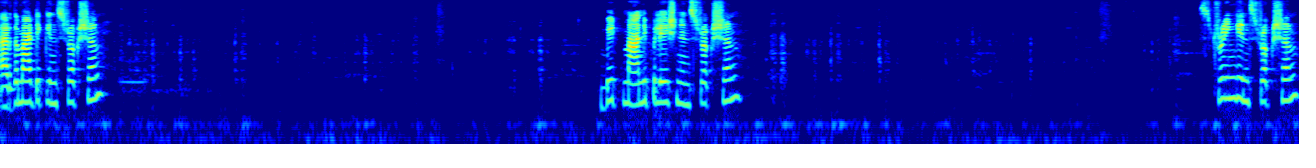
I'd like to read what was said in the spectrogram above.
Arithmetic instruction. Bit manipulation instruction. String instruction.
